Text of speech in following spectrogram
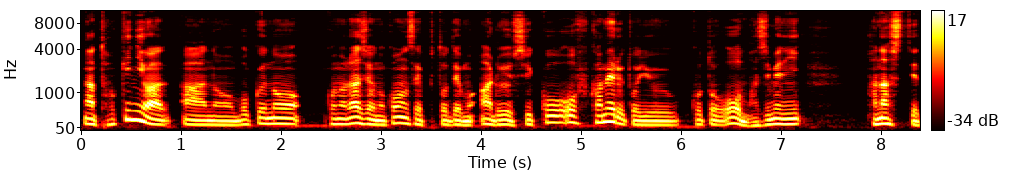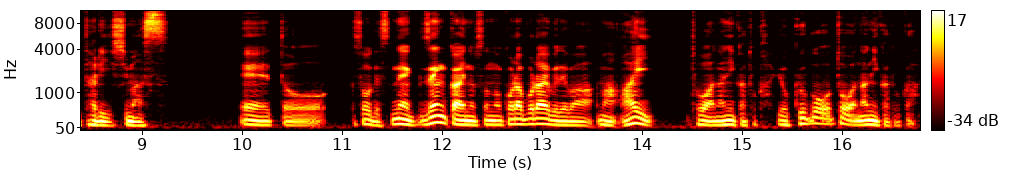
まあ時にはあの僕のこのラジオのコンセプトでもある思考を深めるということを真面目に話してたりします。えっ、とそうですね前回のそのコラボライブでは、まあ、愛とは何かとか欲望とは何かとか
